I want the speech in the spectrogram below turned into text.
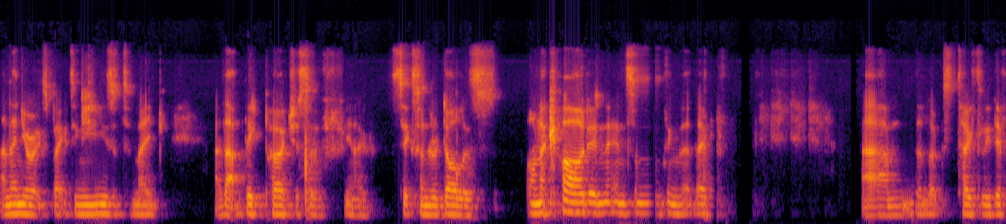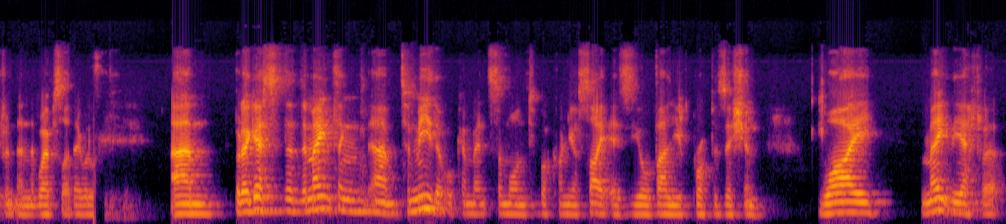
and then you're expecting a user to make uh, that big purchase of you know six hundred dollars on a card in in something that they um, that looks totally different than the website they were. Um, but I guess the, the main thing um, to me that will convince someone to book on your site is your value proposition. Why make the effort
